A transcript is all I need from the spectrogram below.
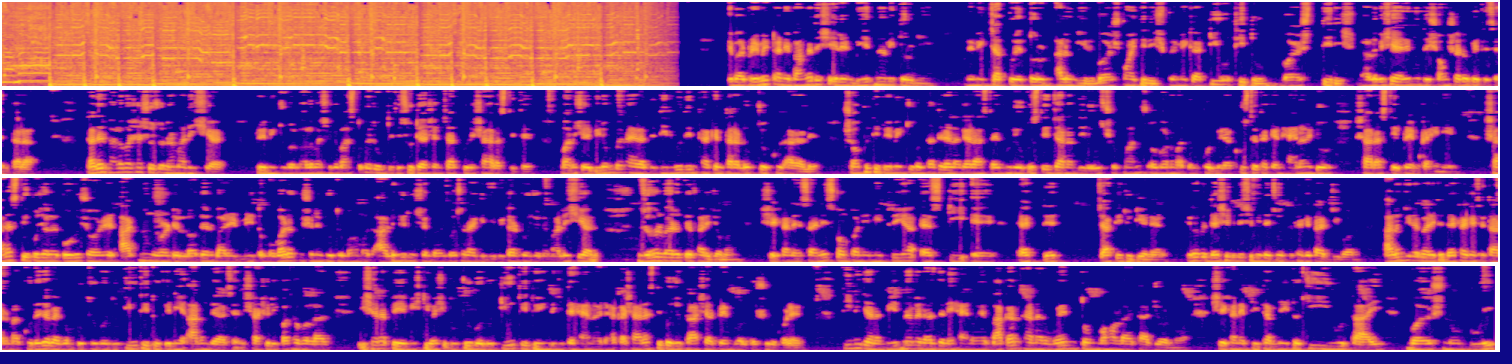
summer. এবার প্রেমের টানে বাংলাদেশে এলেন ভিয়েতনামি তরুণী। প্রেমিক চাঁদপুরের তরুণ আলমগীর, বয়স পঁয়ত্রিশ। প্রেমিকা টিউ থিতু, বয়স তিরিশ। ভালোবেসে এর মধ্যে সংসারও পেতেছেন তারা। তাদের ভালোবাসার সূচনা মালয়েশিয়ার প্রেমিক যুগল ভালোবাসাকে বাস্তবে রূপ দিতে ছুটে আসেন চাঁদপুরের সাহারাস্তিতে। মানুষের বিড়ম্বনা এড়াতে দীর্ঘদিন থাকেন তারা লোকচক্ষুর আড়ালে। সম্প্রতি প্রেমিক যুগল তাদের এলাকায় রাস্তায় ঘুরে উপস্থিত জানান দিলে উৎসুক মানুষ ও গণমাধ্যম কর্মীরা খুঁজতে থাকেন হ্যানয়েড সারাস্তির প্রেম কাহিনী। সারাস্তি উপজেলার পৌর শহরের আট নং ওয়ার্ডের লদের বাড়ির মৃত মোবারক হোসেনের পুত্র মোহাম্মদ আলমগীর হোসেন দশ বছর আগে জীবিকার প্রয়োজনে মালয়েশিয়ার জোহর ভারতে ফাড়ি জমান। সেখানে চাইনিজ কোম্পানি মিত্রিয়া এস টি এ একতে চাকরি জুটিয়ে নেন। এভাবে দেশে বিদেশে মিলে চলতে থাকে তার জীবন। আলমগীরের বাড়িতে দেখা গেছে, তার মা খুদেজা বেগম পুত্রবধূ টিউতিতুকে নিয়ে আনন্দে আছেন। শাশুড়ি কথা বলার ইশারা পেয়ে মিষ্টিবাসী পুত্রবধূ টিউতিতু ইংরেজিতে হ্যানয় ঢাকা সারাস্তি পর্যন্ত আসার প্রেম গল্প শুরু করেন। তিনি জানান, ভিয়েতনামের রাজধানী হ্যানয়ে বাগান থানার ওয়েন তোং মহলায় তার জন্ম। সেখানে পিতা মৃত চি ইউ তাই বয়স নব্বই।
